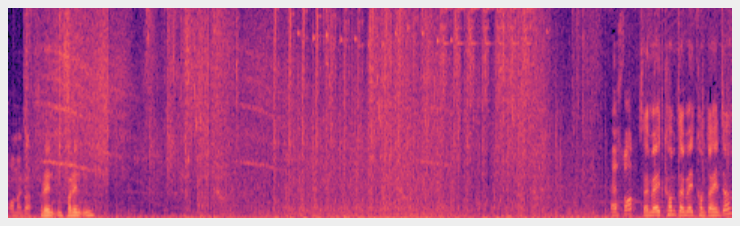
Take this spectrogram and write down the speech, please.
Oh mein Gott. Von hinten, von hinten. Er ist tot. Sein Mate kommt, dein Mate kommt dahinter.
